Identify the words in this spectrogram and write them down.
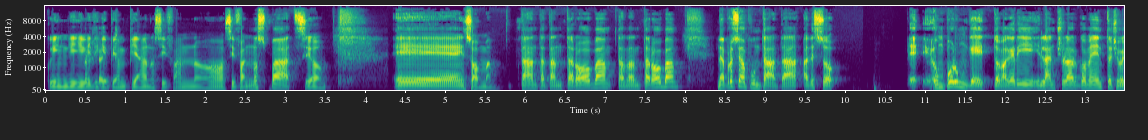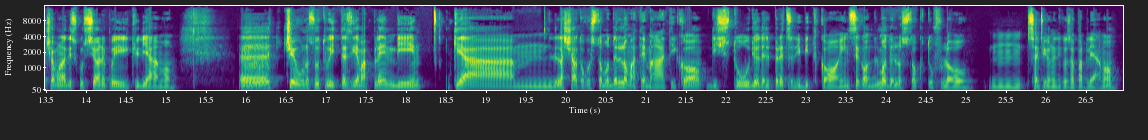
quindi Perfetto. vedi che pian piano si fanno, si fanno spazio. E insomma, tanta tanta roba, tanta tanta roba. La prossima puntata, adesso è un po' lunghetto, magari lancio l'argomento, ci facciamo una discussione, poi chiudiamo. Mm. c'è uno su Twitter, si chiama Plan B, che ha mm, lasciato questo modello matematico di studio del prezzo di Bitcoin secondo il modello stock to flow. Mm, sai più o meno di cosa parliamo?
